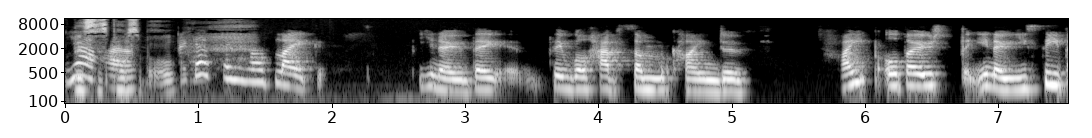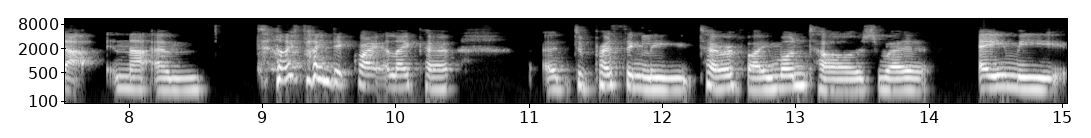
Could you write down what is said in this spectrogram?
yeah. this is possible. I guess they have like you know, they they will have some kind of type. Although you know you see that in that. Um, I find it quite like a, a depressingly terrifying montage where Amy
